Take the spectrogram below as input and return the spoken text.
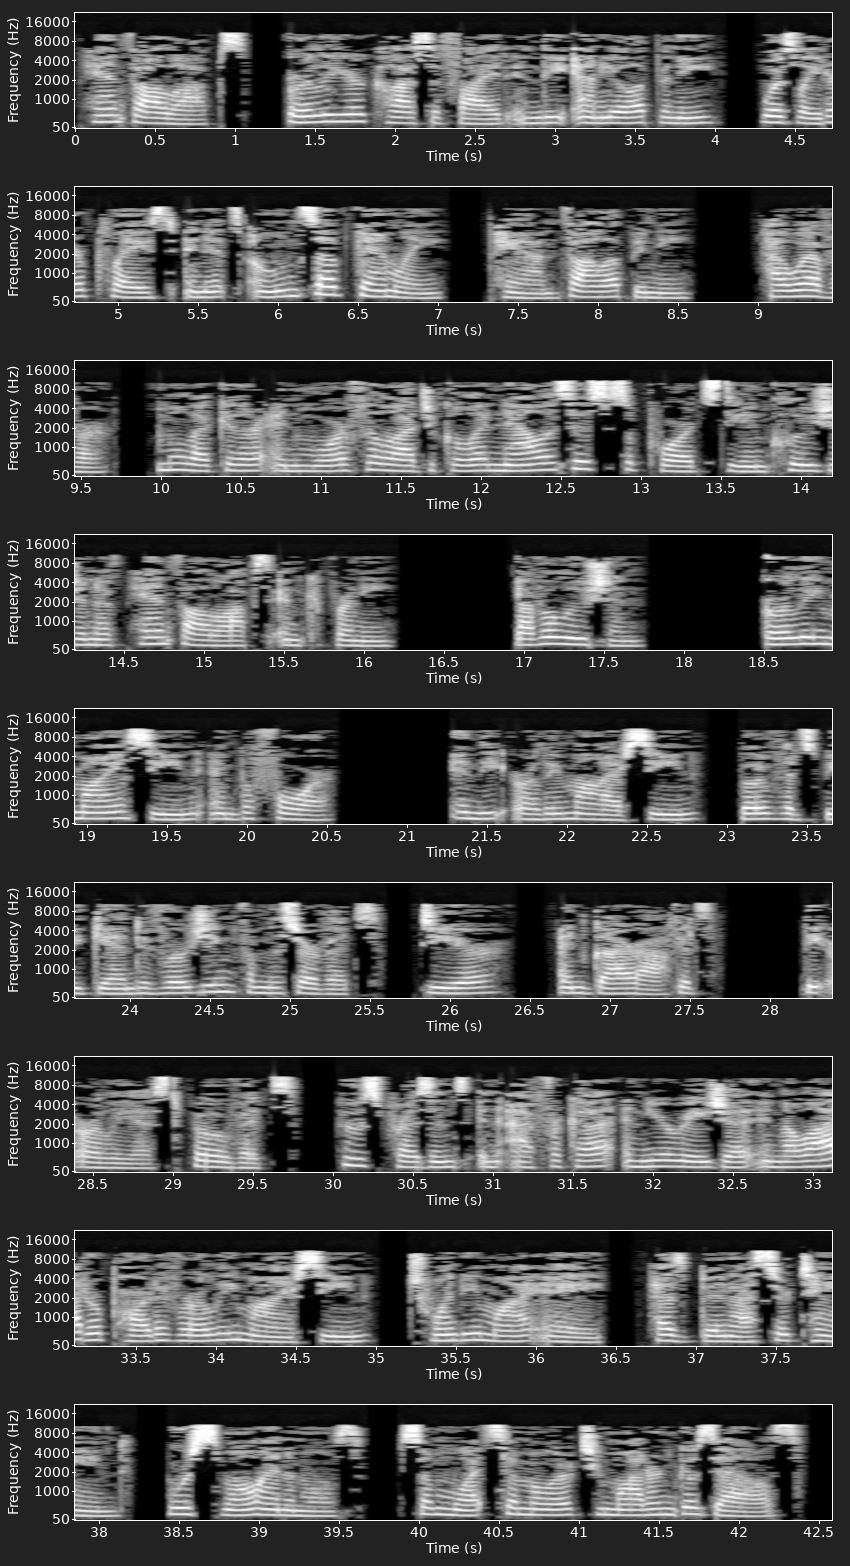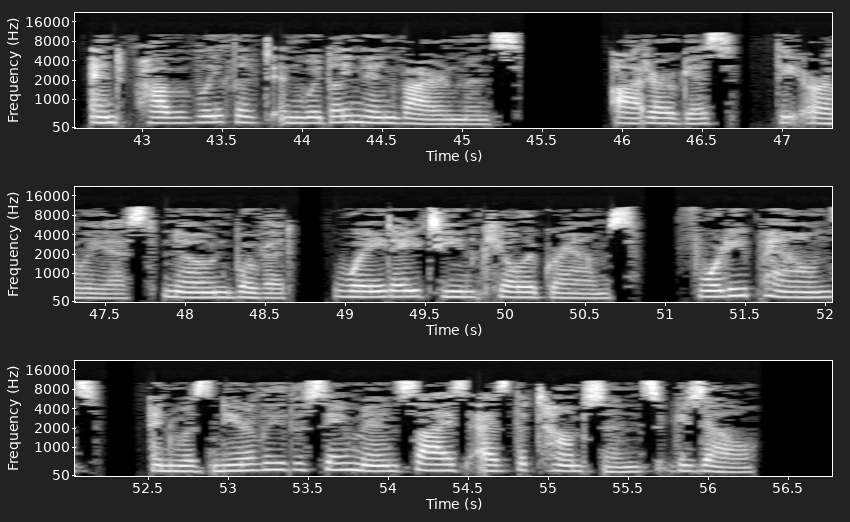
Pantholops, earlier classified in the Antilopini, was later placed in its own subfamily, Pantholopinae. However, molecular and morphological analysis supports the inclusion of Pantholops in Caprini. Evolution Early Miocene and before. In the early Miocene, bovids began diverging from the cervids, deer, and giraffids. The earliest bovids, whose presence in Africa and Eurasia in the latter part of early Miocene, 20 Mi has been ascertained, were small animals, somewhat similar to modern gazelles, and probably lived in woodland environments. Eotragus, the earliest known bovid, weighed 18 kilograms, 40 pounds, and was nearly the same in size as the Thomson's gazelle.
